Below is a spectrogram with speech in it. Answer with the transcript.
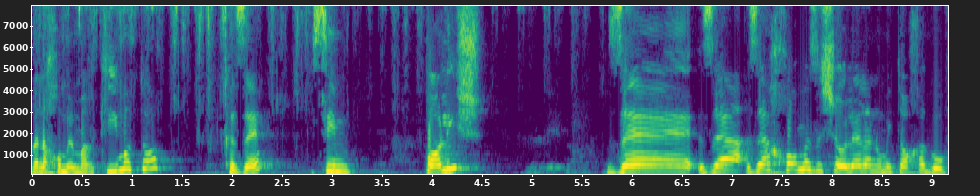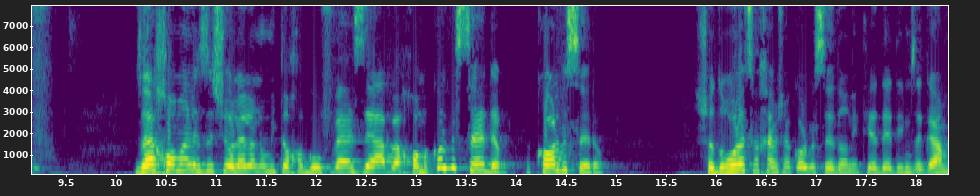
ואנחנו ממרקים אותו, כזה, שים פוליש, זה, זה, זה החום הזה שעולה לנו מתוך הגוף. זה החום הזה שעולה לנו מתוך הגוף, והזיעה והחום, הכל בסדר, הכל בסדר. שדרו לעצמכם שהכל בסדר, נתיידד עם זה גם.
